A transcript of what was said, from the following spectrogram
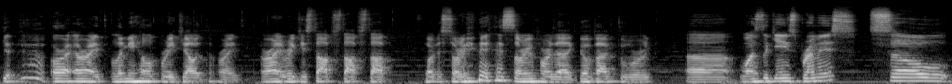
Yeah. All right, all right. Let me help Ricky out. All right, all right, Ricky, stop, stop, stop. Sorry, sorry, for that. Go back to work. Uh, what's the game's premise? So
